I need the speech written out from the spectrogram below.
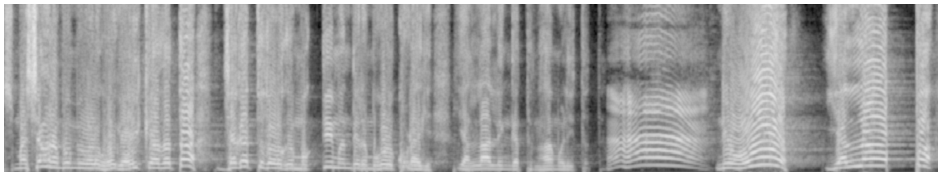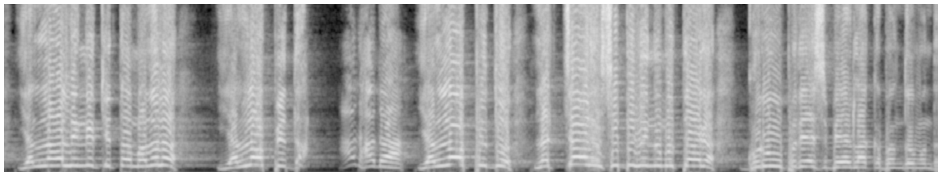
ಸ್ಮಶಾನ ಭೂಮಿ ಒಳಗೆ ಹೋಗಿ ಐಕ್ಯ ಆದತ್ತ ಜಗತ್ತದೊಳಗೆ ಮುಕ್ತಿ ಮಂದಿರ ಮುಗಳು ಕೂಡಾಗಿ ಎಲ್ಲ ಲಿಂಗತ್ತ ನಾಮಳಿತತ್ತ ಹಾ ಹಾ. ನೀವು ಎಲ್ಲ ಎಲ್ಲಾ ಲಿಂಗಕ್ಕಿಂತ ಮೊದಲು ಎಲ್ಲಪ್ಪಿದ್ದ ಹೌದ್ ಹೌದು. ಎಲ್ಲಪ್ಪಿದ್ದು ಲಚ್ಚಾರ ಸಿದ್ಧಲಿಂಗ ಮುತ್ತಾಗ ಗುರು ಉಪದೇಶ ಬೇಡ್ಲಾಕ ಬಂದು ಮುಂದ.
